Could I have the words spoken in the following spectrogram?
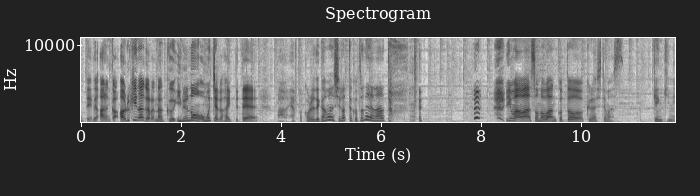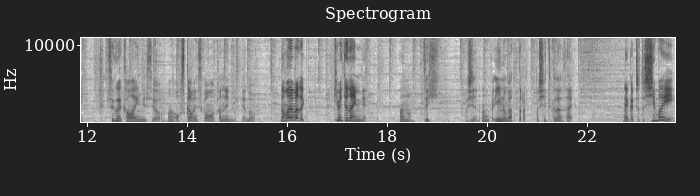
ってあなんか歩きながら泣く犬のおもちゃが入っててあやっぱこれで我慢しろってことだよなと思って。今はそのワンコと暮らしてます。元気に。すごい可愛いんですよ、まあ、オスかメスかもわかんないんですけど。名前まで決めてないんで。あのぜひ教えなんかいいのがあったら教えてください。なんかちょっと渋い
